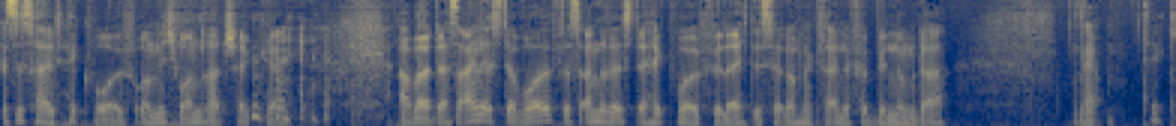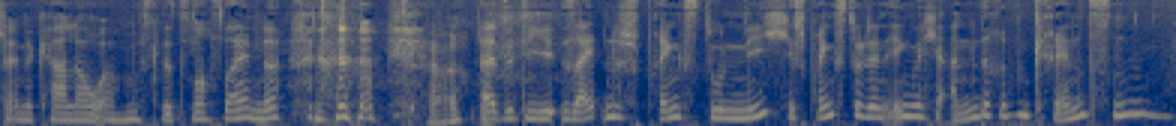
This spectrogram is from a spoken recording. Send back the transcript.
es ist halt Heckwolf und nicht Wondracek. Ja. aber das eine ist der Wolf, das andere ist der Heckwolf. Vielleicht ist ja doch eine kleine Verbindung da. Ja. Der kleine Karlauer muss jetzt noch sein, ne? Ja. Also die Seiten sprengst du nicht. Sprengst du denn irgendwelche anderen Grenzen?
